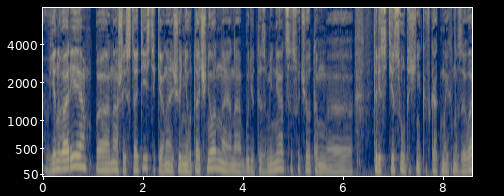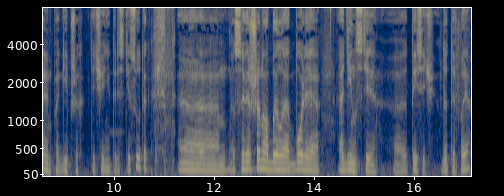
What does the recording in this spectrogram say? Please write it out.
В январе, по нашей статистике, она еще не уточненная, она будет изменяться с учетом э, 30-суточников, как мы их называем, погибших в течение 30 суток. Э, совершено было более 11 э, тысяч ДТП,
